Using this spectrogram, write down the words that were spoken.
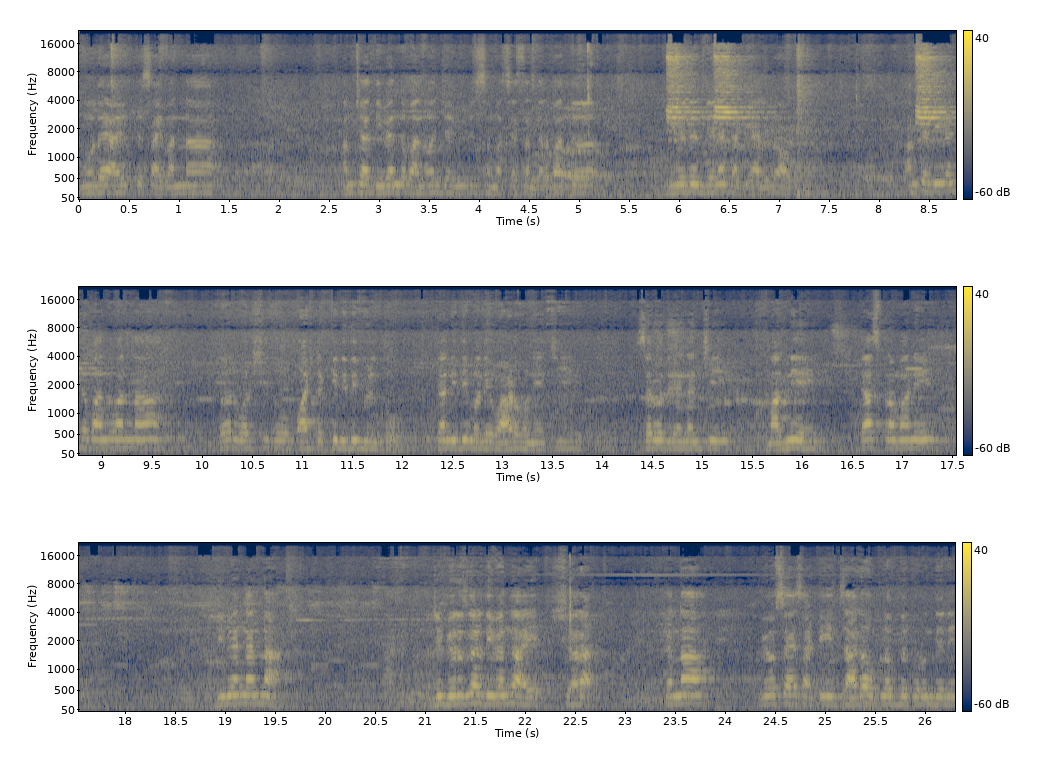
महोदय आयुक्त साहेबांना आमच्या दिव्यांग बांधवांच्या विविध समस्या संदर्भात निवेदन देण्यासाठी आलेलो आहोत. आमच्या दिव्यांग बांधवांना दरवर्षी जो पाच टक्के निधी मिळतो त्या निधीमध्ये वाढ होण्याची सर्व दिव्यांगांची मागणी आहे. त्याचप्रमाणे दिव्यांगांना जे बेरोजगार दिव्यांग आहेत शहरात त्यांना व्यवसायासाठी जागा उपलब्ध करून देणे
